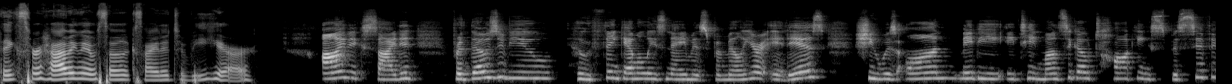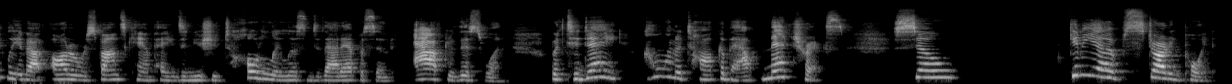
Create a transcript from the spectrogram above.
Thanks for having me. I'm so excited to be here. I'm excited. For those of you who think Emily's name is familiar, it is. She was on maybe 18 months ago talking specifically about auto response campaigns, and you should totally listen to that episode after this one. But today, I want to talk about metrics. So, give me a starting point.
